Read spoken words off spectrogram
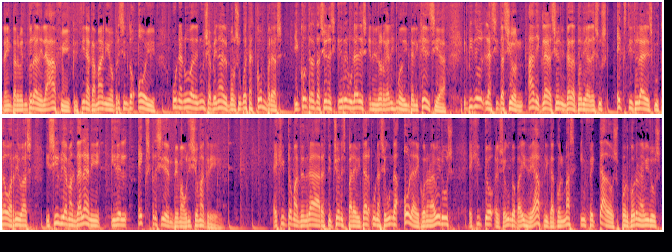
La interventora de la AFI, Cristina Camaño, presentó hoy una nueva denuncia penal por supuestas compras y contrataciones irregulares en el organismo de inteligencia y pidió la citación a declaración indagatoria de sus ex titulares Gustavo Arribas y Silvia Magdalani y del expresidente Mauricio Macri. Egipto mantendrá restricciones para evitar una segunda ola de coronavirus. Egipto, el segundo país de África con más infectados por coronavirus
